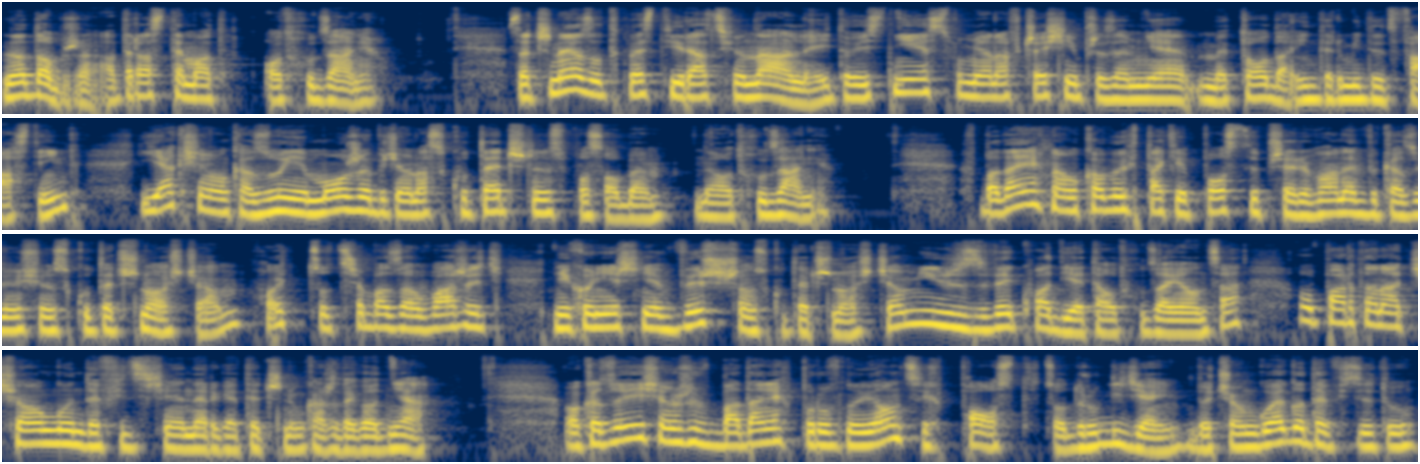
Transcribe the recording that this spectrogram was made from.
No dobrze, a teraz temat odchudzania. Zaczynając od kwestii racjonalnej, to istnieje wspomniana wcześniej przeze mnie metoda intermittent fasting i jak się okazuje może być ona skutecznym sposobem na odchudzanie. W badaniach naukowych takie posty przerywane wykazują się skutecznością, choć co trzeba zauważyć, niekoniecznie wyższą skutecznością niż zwykła dieta odchudzająca oparta na ciągłym deficycie energetycznym każdego dnia. Okazuje się, że w badaniach porównujących post co drugi dzień do ciągłego deficytu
